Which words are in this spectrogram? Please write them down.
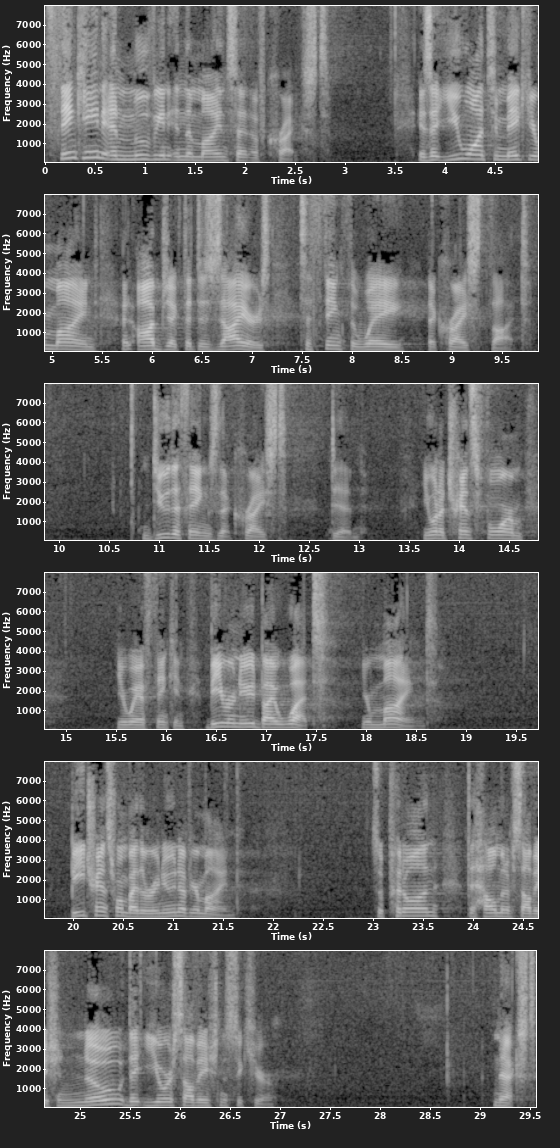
Thinking and moving in the mindset of Christ is that you want to make your mind an object that desires to think the way that Christ thought. Do the things that Christ did. You want to transform your way of thinking. Be renewed by what? Your mind. Be transformed by the renewing of your mind. So put on the helmet of salvation. Know that your salvation is secure. Next,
